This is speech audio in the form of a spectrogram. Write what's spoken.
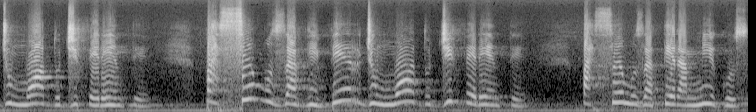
de um modo diferente. Passamos a viver de um modo diferente. Passamos a ter amigos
